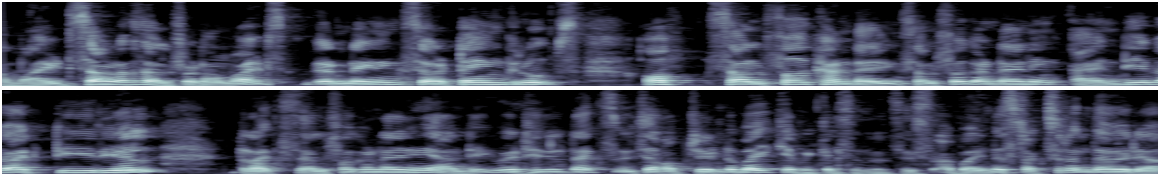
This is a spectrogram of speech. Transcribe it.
അമൈഡ്സ് ആണ്. Sulphonamides containing certain groups of sulphur containing sulphur containing antibacterial drugs sulphur containing antibacterial drugs which are obtained by chemical synthesis അപ്പോൾ അതിന്റെ സ്ട്രക്ചർ എന്താ വരിക?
